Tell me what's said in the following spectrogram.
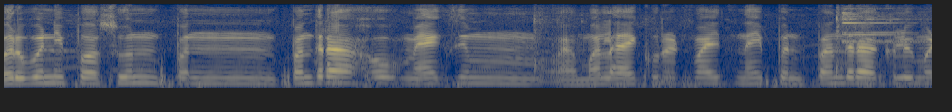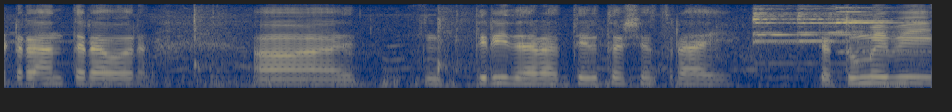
परभणीपासून पण पंधरा हो मॅक्झिमम मला ॲक्युरेट माहीत नाही पण पंधरा किलोमीटर अंतरावर त्रिधारा तीर्थक्षेत्र आहे. तर तुम्ही बी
